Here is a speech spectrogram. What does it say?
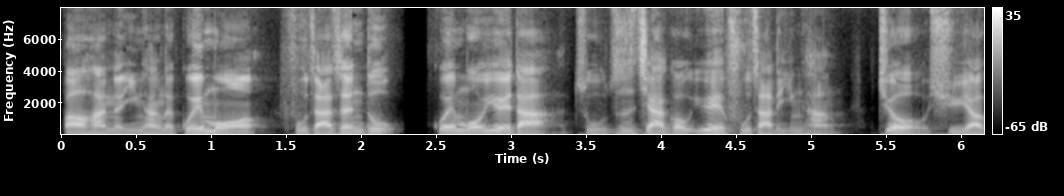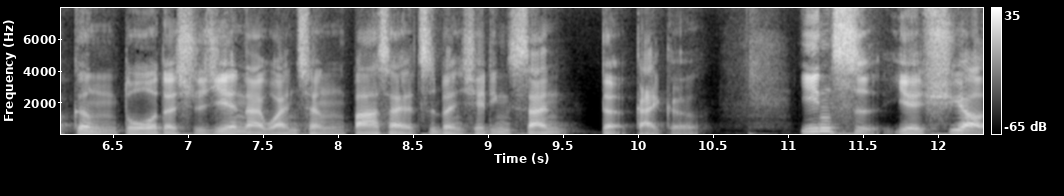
包含了银行的规模、复杂程度。规模越大，组织架构越复杂的银行，就需要更多的时间来完成巴塞尔资本协定三的改革，因此也需要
